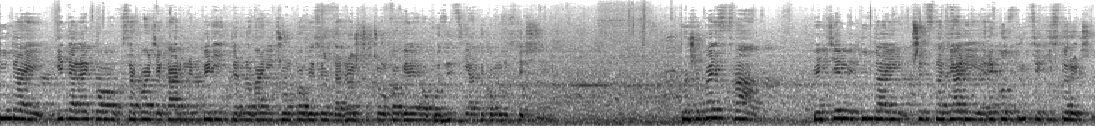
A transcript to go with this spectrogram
Tutaj niedaleko w zakładzie karnym byli internowani członkowie Solidarności, członkowie opozycji antykomunistycznej. Proszę Państwa, będziemy tutaj przedstawiali rekonstrukcję historyczną.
